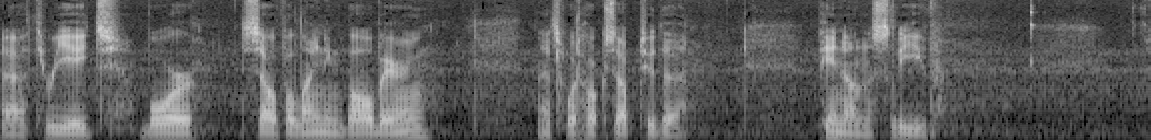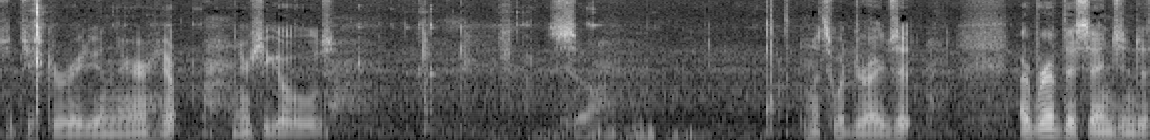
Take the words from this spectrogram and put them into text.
uh, 3 8 bore self-aligning ball bearing. That's what hooks up to the pin on the sleeve. Should just go right in there. Yep, there she goes. So that's what drives it. I've revved this engine to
